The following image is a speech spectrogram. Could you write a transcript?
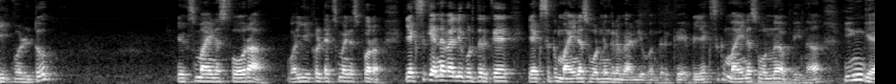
equal to x minus ஃபோரா y equal to x minus ஃபோரா எக்ஸுக்கு என்ன வேல்யூ கொடுத்துருக்கு? எக்ஸுக்கு மைனஸ் ஒன்றுங்கிற வேல்யூ வந்திருக்கு. இப்போ எக்ஸுக்கு மைனஸ் ஒன்று அப்படின்னா இங்கே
